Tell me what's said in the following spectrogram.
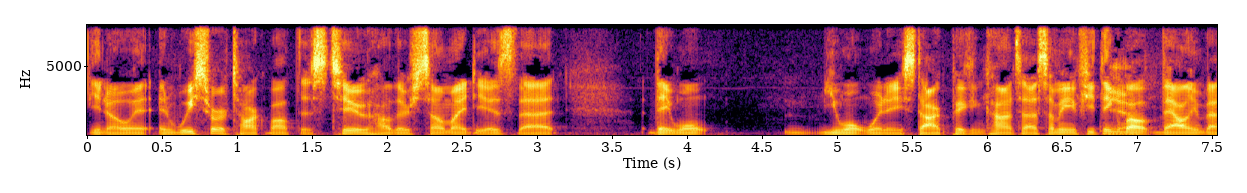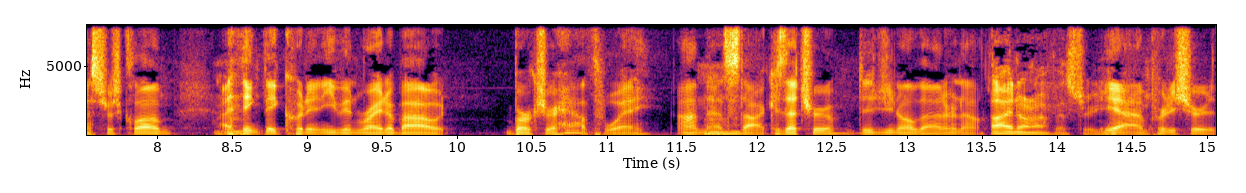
you know, and, and we sort of talk about this too. How there's some ideas that they won't, you won't win any stock picking contests. I mean, if you think Yeah. about Value Investors Club, I Mhm. think they couldn't even write about Berkshire Hathaway on that Mhm. stock. Is that true? Did you know that or no? I don't know if that's true. Yeah, I'm pretty sure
